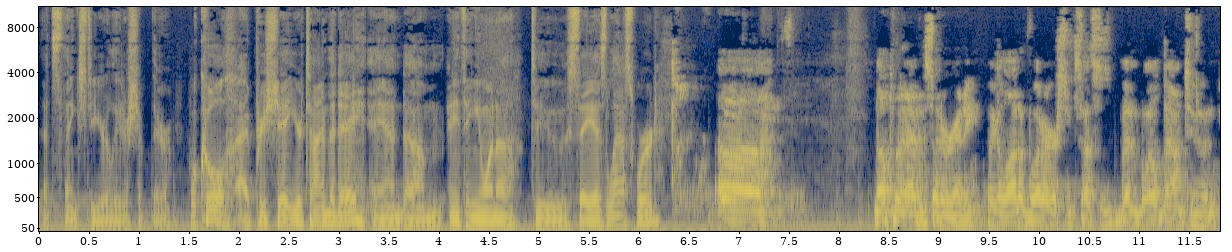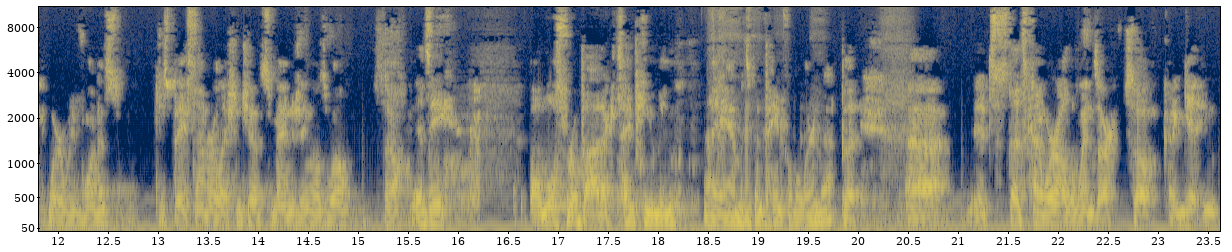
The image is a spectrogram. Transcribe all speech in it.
that's thanks to your leadership there. Well, cool. I appreciate your time today. And um, anything you want to to say as last word? Uh, nothing I haven't said already. Like a lot of what our success has been boiled down to, and where we've won is just based on relationships, managing those well. So it's a almost robotic type human I am, it's been painful to learn that, but uh, it's that's kind of where all the wins are. So kind of getting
